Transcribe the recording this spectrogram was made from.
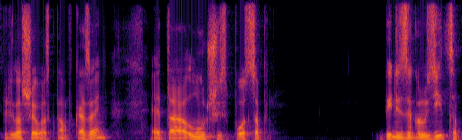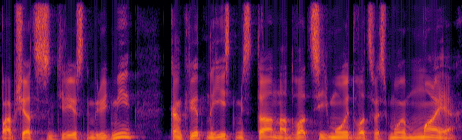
приглашаю вас к нам в Казань. Это лучший способ перезагрузиться, пообщаться с интересными людьми. Конкретно есть места на 27-28 мая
